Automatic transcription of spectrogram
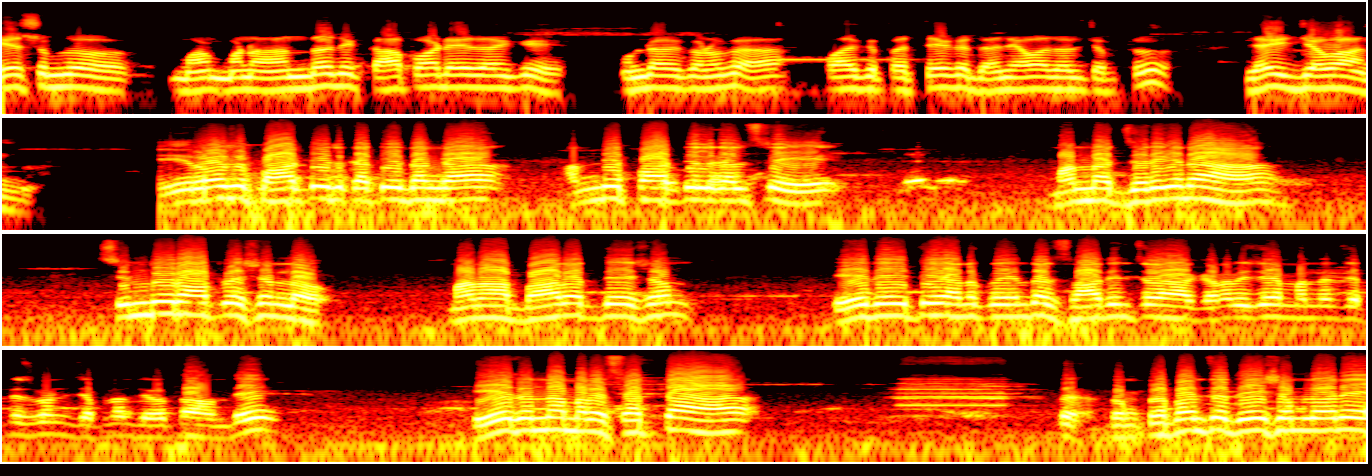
దేశంలో మన మన అందరినీ కాపాడేదానికి ఉండాలి కనుక వారికి ప్రత్యేక ధన్యవాదాలు చెప్తూ జై జవాన్. ఈ రోజు పార్టీలకు అతీతంగా అన్ని పార్టీలు కలిసి మొన్న జరిగిన సింధూర్ ఆపరేషన్లో మన భారతదేశం ఏదైతే అనుకుందో అది సాధించిన ఘన విజయం అందని చెప్పేసి కూడా నేను చెప్పడం జరుగుతూ ఉంది. ఏదున్నా మన సత్తా ప్ర- ప్రపంచ దేశంలోనే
